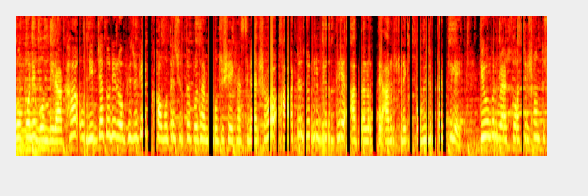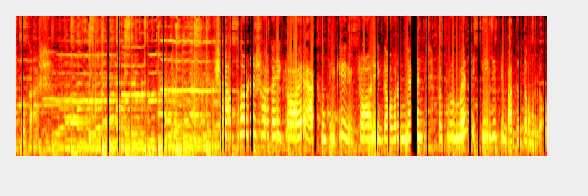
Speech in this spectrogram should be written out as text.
গোপনে বন্দি রাখা ও নির্যাতনের অভিযোগে ক্ষমতাচ্যুত প্রধানমন্ত্রী শেখ হাসিনা সহ আঠারো জনের বিরুদ্ধে আদালতে আনুষ্ঠানিক অভিযোগ দাখিলে হিউম্যান রাইটস ওয়াচের সন্তোষ প্রকাশ। সব ধরনের সরকারি ক্রয়ে এখন থেকে ইলেকট্রনিক গভর্নমেন্ট প্রকিউরমেন্ট ইজিপি বাধ্যতামূলক।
